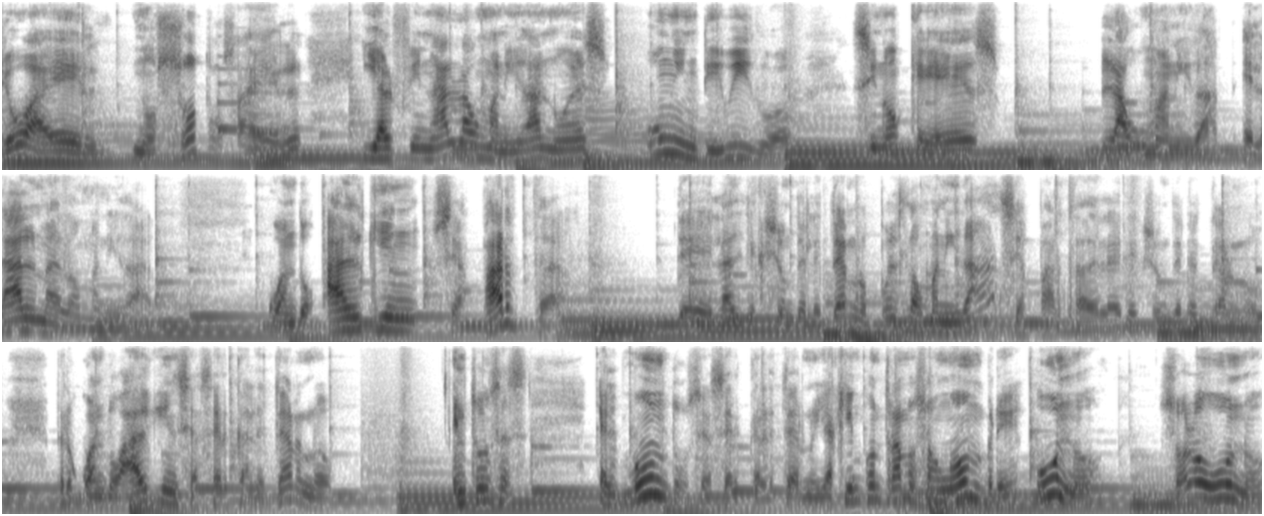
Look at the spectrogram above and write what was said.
yo a Él, nosotros a Él. Y al final la humanidad no es un individuo, sino que es la humanidad, el alma de la humanidad. Cuando alguien se aparta de la dirección del Eterno, pues la humanidad se aparta de la dirección del Eterno. Pero cuando alguien se acerca al Eterno, entonces el mundo se acerca al Eterno. Y aquí encontramos a un hombre, uno, solo uno,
